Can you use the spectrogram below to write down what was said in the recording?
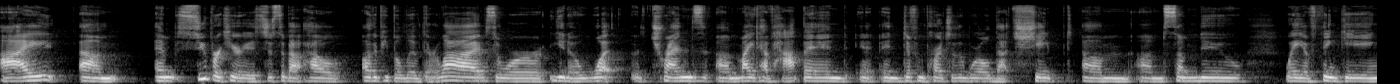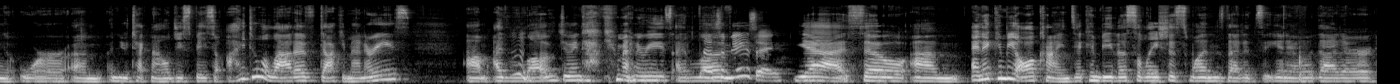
I um, am super curious just about how other people live their lives or you know what trends um, might have happened in, in, different parts of the world that shaped um, um, some new way of thinking or um, a new technology space. So i do a lot of documentaries um, I hmm. love doing documentaries. I love that's amazing. Yeah. So, um, and it can be all kinds. It can be the salacious ones that it's you know that are,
